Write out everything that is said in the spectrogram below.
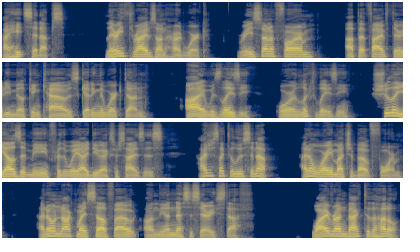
I hate sit ups. Larry thrives on hard work. Raised on a farm, up at 5:30 milking cows, getting the work done. I was lazy or looked lazy. Shula yells at me for the way I do exercises. I just like to loosen up. I don't worry much about form. I don't knock myself out on the unnecessary stuff. Why run back to the huddle?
